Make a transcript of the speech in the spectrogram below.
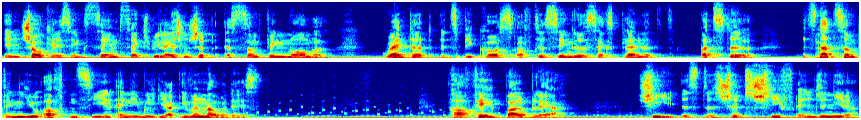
in showcasing same-sex relationship as something normal. Granted, it's because of the single-sex planet, but still, it's not something you often see in any media even nowadays. Parfait Balblair she is the ship's chief engineer.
